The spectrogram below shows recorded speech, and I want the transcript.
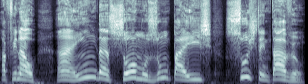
Afinal, ainda somos um país sustentável?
